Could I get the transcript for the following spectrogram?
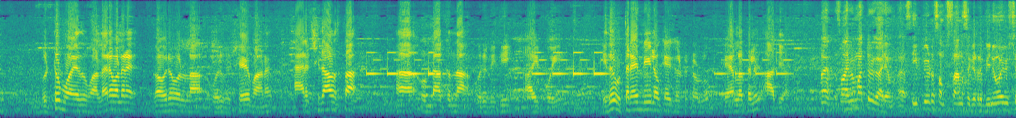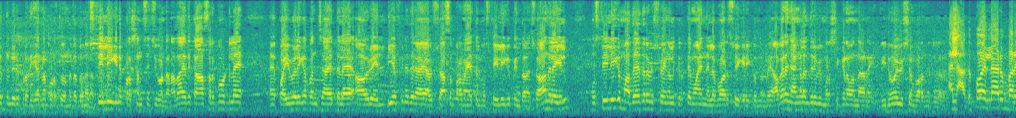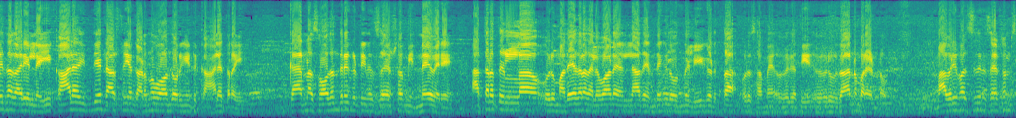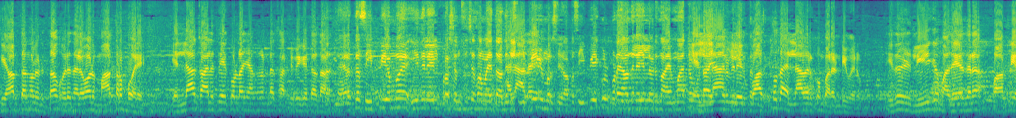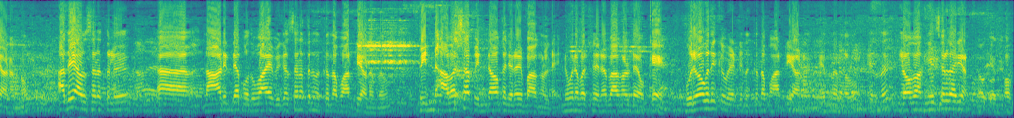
വിട്ടുപോയത് വളരെ വളരെ ഗൗരവമുള്ള ഒരു വിഷയമാണ്. അരക്ഷിതാവസ്ഥ ഉണ്ടാക്കുന്ന ഒരു വിധി ആയിപ്പോയി. ഇത് ഉത്തരേന്ത്യയിലൊക്കെ കേട്ടിട്ടുള്ളൂ. കേരളത്തിൽ ആദ്യമാണ് സാഹിബ് മറ്റൊരു കാര്യം. സി പി യുടെ സംസ്ഥാന സെക്രട്ടറി ബിനോയ് വിശ്വത്തിന്റെ ഒരു പ്രതികരണം പുറത്തു വന്നിട്ടുണ്ട്. മുസ്ലിം ലീഗിനെ പ്രശംസിച്ചുകൊണ്ടാണ്. അതായത് കാസർകോട്ടിലെ പൈവളിക പഞ്ചായത്തിലെ ആ ഒരു എൽ ഡി എഫിനെതിരായ അവിശ്വാസ പ്രമേയത്തിൽ മുസ്ലിം ലീഗ് പിന്തുണച്ചു. ആ നിലയിൽ മുസ്ലിം ലീഗ് മതേതര വിഷയങ്ങൾ കൃത്യമായ നിലപാട് സ്വീകരിക്കുന്നുണ്ട്. അവരെ ഞങ്ങൾ എന്തിനു വിമർശിക്കണമെന്നാണ് വിനോയ് വിഷയം പറഞ്ഞിട്ടുള്ളത്. അല്ല അതിപ്പോ എല്ലാവരും പറയുന്ന കാര്യമല്ലേ. ഈ കാല ഇന്ത്യൻ രാഷ്ട്രീയം കടന്നു പോകാൻ തുടങ്ങിയിട്ട് കാലത്രയും കാരണം സ്വാതന്ത്ര്യം കിട്ടിയതിന് ശേഷം ഇന്നേ വരെ അത്തരത്തിലുള്ള ഒരു മതേതര നിലപാട് അല്ലാതെ എന്തെങ്കിലും ഒന്ന് ലീഗ് എടുത്ത ഒരു സമയ ഒരു ഉദാഹരണം പറയണ്ടോ? ബാബരി മസ്ജിദിന് ശേഷം സിയാർത്ഥങ്ങൾ എടുത്ത ഒരു നിലപാട് മാത്രം പോരെ. എല്ലാ കാലത്തേക്കുള്ള ഞങ്ങളുടെ സർട്ടിഫിക്കറ്റ് അതാണ്. നേരത്തെ സി പി എം ഈ നിലയിൽ പ്രശംസിച്ച സമയത്ത് അതിൽ അല്ല, സി പി ഐ അത്. വിമർശിച്ചു. അപ്പൊ സി പി ഐക്ക് ഉൾപ്പെടെ ആ നിലയിൽ ഒരു നയമാറ്റം വസ്തുത എല്ലാവർക്കും പറയേണ്ടി വരും. ഇത് ലീഗ് മതേതര പാർട്ടിയാണെന്നും അതേ അവസരത്തിൽ നാടിന്റെ പൊതുവായ വികസനത്തിന് നിൽക്കുന്ന പാർട്ടിയാണെന്നും പിന്നെ അവശ പിന്നോക്ക ജനവിഭാഗങ്ങളുടെ ന്യൂനപക്ഷ ജനവിഭാഗങ്ങളുടെ ഒക്കെ പുരോഗതിക്ക് വേണ്ടി നിൽക്കുന്ന പാർട്ടിയാണ് എന്നുള്ളതും എന്ന് ലോകം അംഗീകരിച്ചൊരു കാര്യമാണ്.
